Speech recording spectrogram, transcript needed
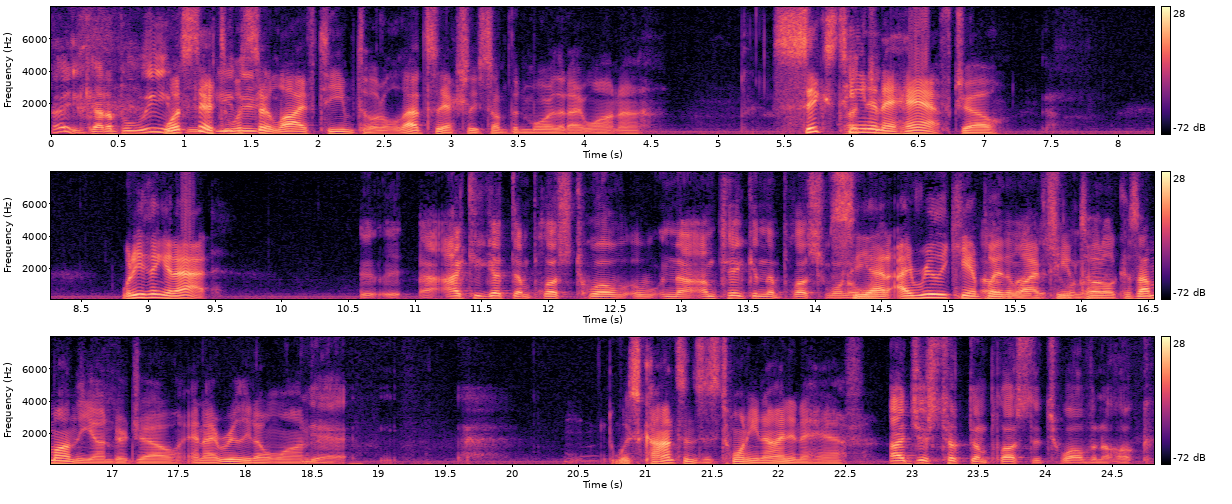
Hey, you gotta believe. What's their Either- What's their live team total? That's actually something more that I want to. 16 and a half, Joe. What do you think of that? I could get them plus twelve. No, I'm taking them plus one. See, I, I really can't play Uh, the live team total because I'm on the under, Joe, and I really don't want. Yeah, Wisconsin's is 29 and a half. I just took them plus the twelve and a hook.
